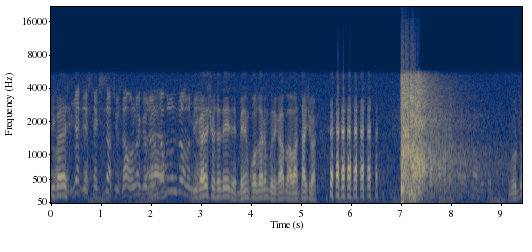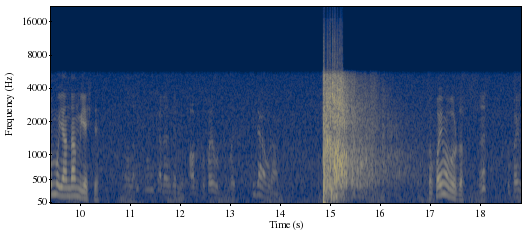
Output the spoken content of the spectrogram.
Bir kardeş, Bir de desteksiz atıyoruz ha. Onunla göz önünde bulunduralım bir ya. kardeş ötedeydi. Benim kollarım kırık abi. Avantaj var. Vurdun mu yandan mı geçti? Vallahi hiç vurmuşa benzemiyor. Abi sopayı vur sopayı. Bir daha vur abi. Sopayı mı vurdu? Sopayı vur.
